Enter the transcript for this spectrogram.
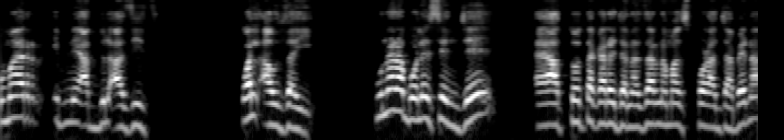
ওমার ইবনে আব্দুল আজিজ ওয়াল আউজাই। উনারা বলেছেন যে আত্মহত্যাকারীর জানাজার নামাজ পড়া যাবে না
